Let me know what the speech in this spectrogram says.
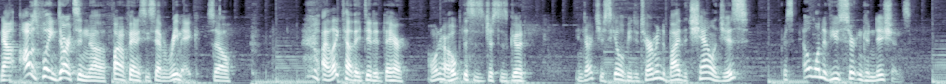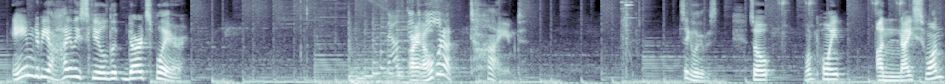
Now, I was playing darts in uh, Final Fantasy VII Remake, so I liked how they did it there. I wonder, I hope this is just as good. In darts, your skill will be determined by the challenges. Press L1 to view certain conditions. Aim to be a highly skilled darts player. All right, I hope we're not timed. Let's take a look at this. So, one point, a nice one.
